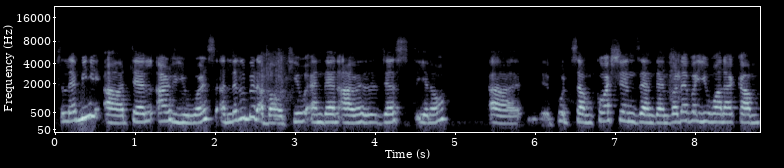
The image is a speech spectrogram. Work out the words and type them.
So let me uh, tell our viewers a little bit about you, and then I will just, you know, uh, put some questions, and then whatever you wanna come,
